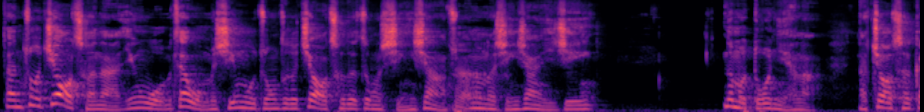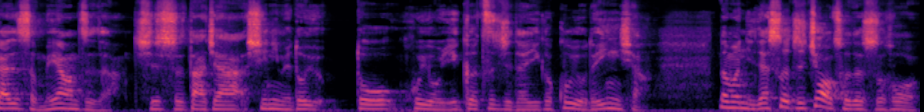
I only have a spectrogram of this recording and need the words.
但做轿车呢，因为我们在我们心目中这个轿车的这种形象，传统的形象已经那么多年了，那轿车该是什么样子的？其实大家心里面都有都会有一个自己的一个固有的印象。那么你在设计轿车的时候，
